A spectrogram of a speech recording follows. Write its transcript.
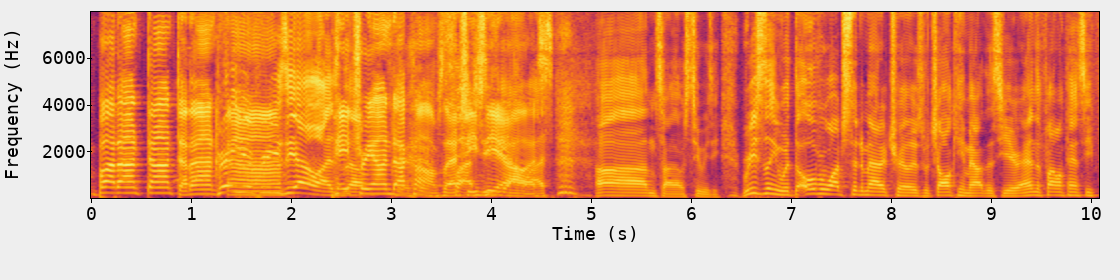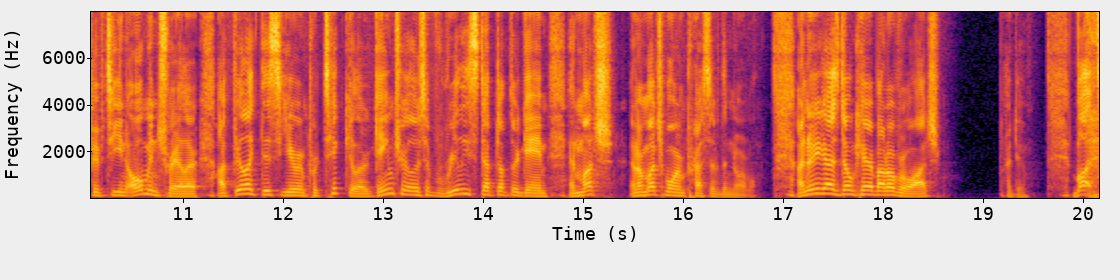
Ba-dun-dun-dun-dun. Great year for Easy Allies. though. Patreon.com slash Easy Allies. Um, sorry, that was too easy. Recently, with the Overwatch cinematic trailers, which all came out this year, and the Final Fantasy 15 Omen trailer, I feel like this year in particular, game trailers have really stepped up their game and much and are much more impressive than normal. I know you guys don't care about Overwatch. I do. But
